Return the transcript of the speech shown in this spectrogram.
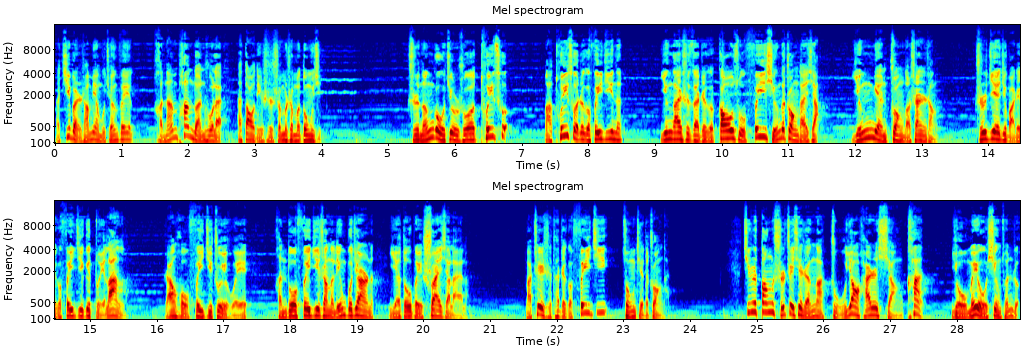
啊基本上面目全非了，很难判断出来它到底是什么什么东西。只能够就是说推测，啊推测这个飞机呢，应该是在这个高速飞行的状态下，迎面撞到山上，直接就把这个飞机给怼烂了，然后飞机坠毁，很多飞机上的零部件呢也都被摔下来了，那这是他这个飞机总体的状态。其实当时这些人啊，主要还是想看有没有幸存者。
